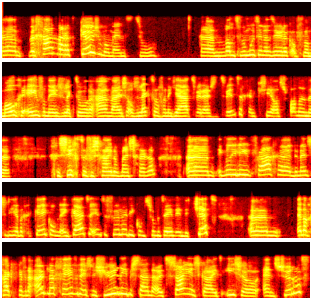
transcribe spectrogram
Ehm, we gaan naar het keuzemoment toe. Ehm, want we moeten natuurlijk, of we mogen een van deze lectoren aanwijzen als lector van het jaar 2020. En ik zie al spannende gezichten verschijnen op mijn scherm. Ehm, ik wil jullie vragen, de mensen die hebben gekeken, om de enquête in te vullen. Die komt zo meteen in de chat. en dan ga ik even een uitleg geven. Er is een jury bestaande uit Science Guide, ISO en SURF.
